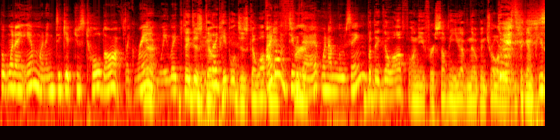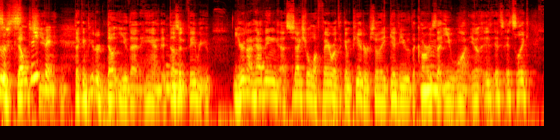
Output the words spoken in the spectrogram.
but when I am winning, to get just told off like randomly, Yeah. like they just go. like, people just go off. I don't do for- that when I'm losing. But they go off on you for something you have no control over. Yes, the computer so dealt stupid. Mm-hmm. you. The computer dealt you that hand. It doesn't favor you. You're not having a sexual affair with the computer, so they give you the cards that you want. You know, it, it's it's like Mm-hmm.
